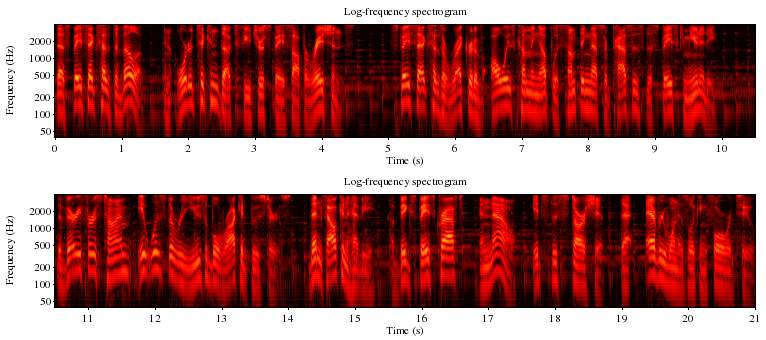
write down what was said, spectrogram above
that SpaceX has developed in order to conduct future space operations. SpaceX has a record of always coming up with something that surpasses the space community, the very first time, it was the reusable rocket boosters, then Falcon Heavy, a big spacecraft, and now it's the Starship that everyone is looking forward to.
